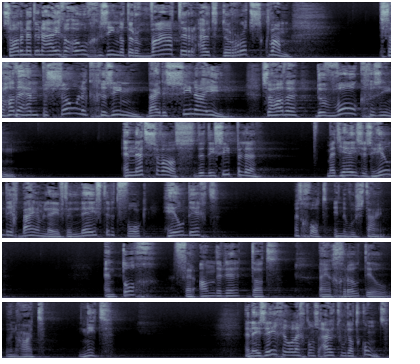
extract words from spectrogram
Ze hadden met hun eigen ogen gezien dat er water uit de rots kwam. Ze hadden hem persoonlijk gezien bij de Sinaï. Ze hadden de wolk gezien. En net zoals de discipelen met Jezus heel dicht bij hem leefden, leefde het volk heel dicht met God in de woestijn. En toch veranderde dat bij een groot deel hun hart niet. En Ezekiel legt ons uit hoe dat komt.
